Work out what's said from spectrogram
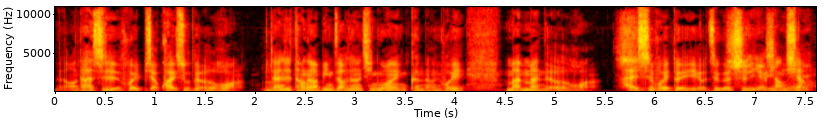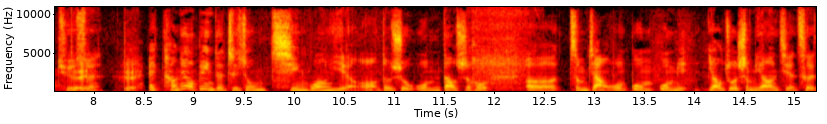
然后它是会比较快速的恶化，但是糖尿病造成的青光眼可能会慢慢的恶化。还是会对有这个视力有影响，对对。哎，糖尿病的这种青光眼哦，都是我们到时候呃，怎么讲？我我我们要做什么样的检测？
